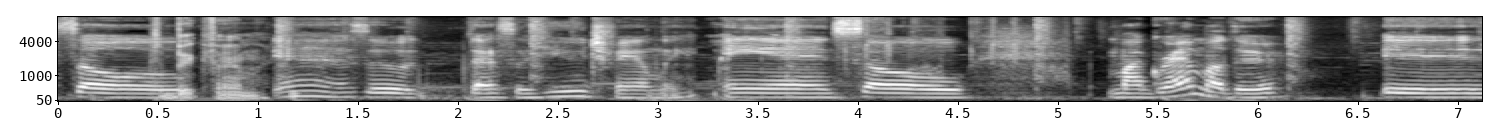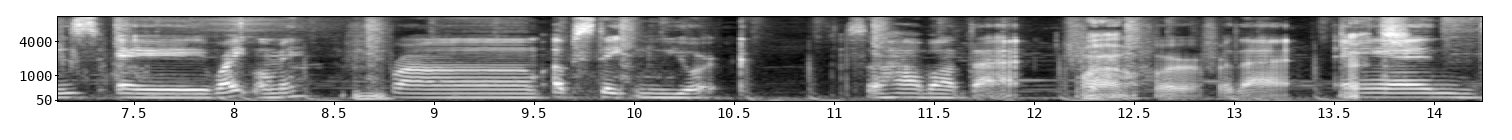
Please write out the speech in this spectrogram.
So big family. Yeah, so that's a huge family. And so my grandmother is a white woman Mm-hmm. from upstate New York. So how about that? For, Wow. For for that. That's- And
